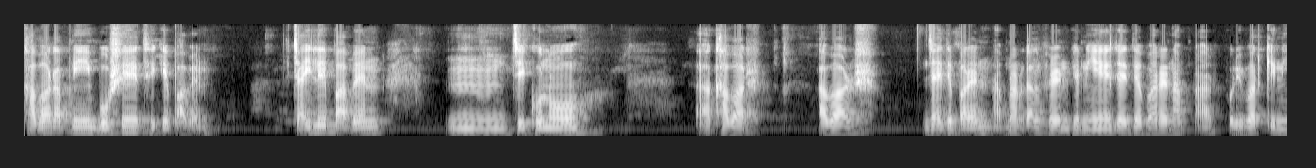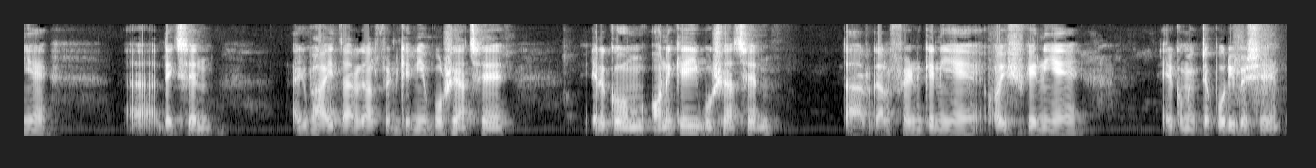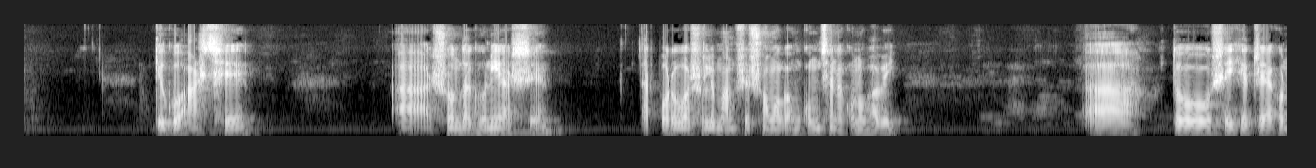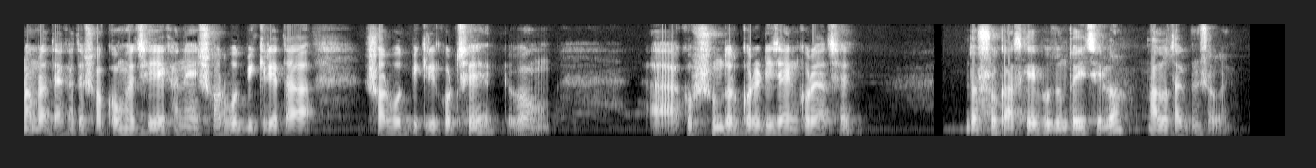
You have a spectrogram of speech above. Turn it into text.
খাবার আপনি বসে থেকে পাবেন। চাইলে পাবেন যে কোনো খাবার। আবার যাইতে পারেন আপনার গার্লফ্রেন্ডকে নিয়ে, যাইতে পারেন আপনার পরিবারকে নিয়ে দেখছেন। এক ভাই তার গার্লফ্রেন্ডকে নিয়ে বসে আছে। এরকম অনেকেই বসে আছেন। তার গার্লফ্রেন্ডকে নিয়ে ওয়াইফকে নিয়ে এরকম একটা পরিবেশে। কেউ কেউ আসছে, আর সন্ধ্যা ঘনিয়ে আসছে। তারপরেও আসলে মানুষের সমাগম কমছে না কোনোভাবেই। তো সেই ক্ষেত্রে এখন আমরা দেখাতে সক্ষম হয়েছি। এখানে শরবত বিক্রেতা শরবত বিক্রি করছে এবং খুব সুন্দর করে ডিজাইন করে আছে। দর্শক আজকে এই পর্যন্তই ছিল। ভালো থাকবেন সবাই।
